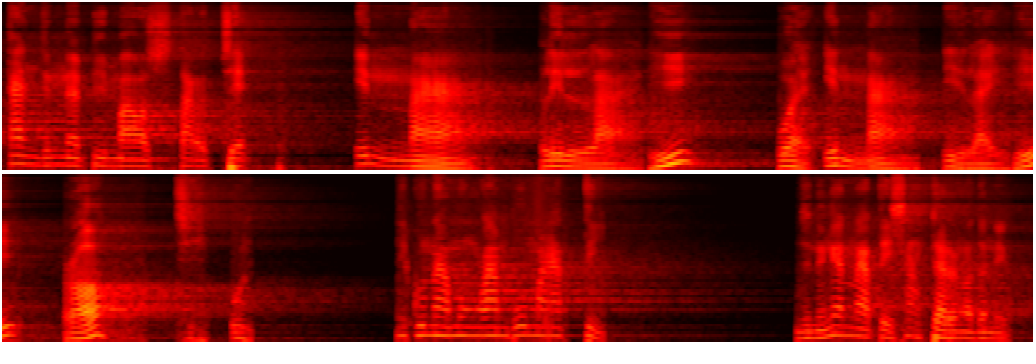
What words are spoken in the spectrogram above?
Kanjeng Nabi maos tarjek inna lillahi wa inna ilaihi rajiun. Niku namung lampu mati. Jenengan nate sadar ngoten niku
